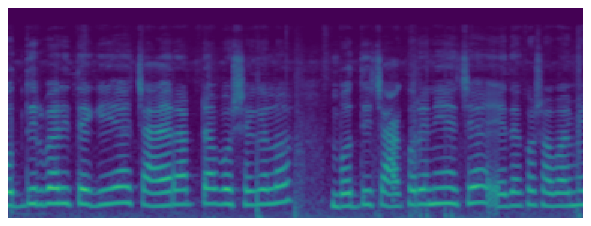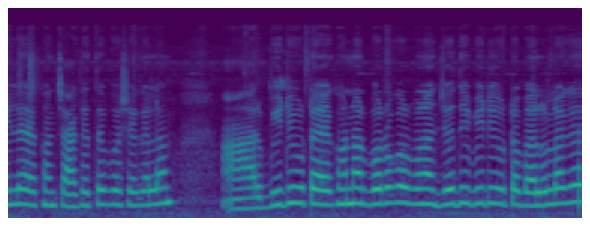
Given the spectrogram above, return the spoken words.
বদ্দির বাড়িতে গিয়ে চায়ের আড্ডা বসে গেল। বদ্দি চা করে নিয়েছে। এ দেখো সবাই মিলে এখন চা খেতে বসে গেলাম। আর ভিডিওটা এখন আর বড় করব না। যদি ভিডিওটা ভালো লাগে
